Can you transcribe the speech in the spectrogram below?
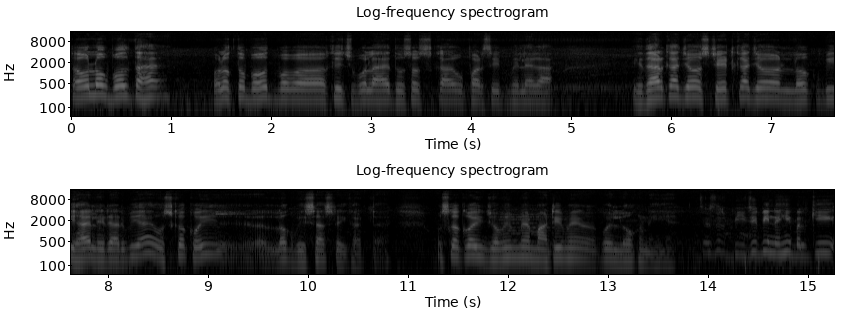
तो वो लोग बोलता है, वो लोग तो बहुत कुछ बोला है दो सौ का ऊपर सीट मिलेगा। इधर का जो स्टेट का जो लोग भी है लीडर भी है, उसको कोई, लोग विश्वास नहीं करता है। उसका कोई ज़मीन में, माटी में कोई लोग नहीं है। सर सिर्फ़ बीजेपी नहीं, बल्कि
